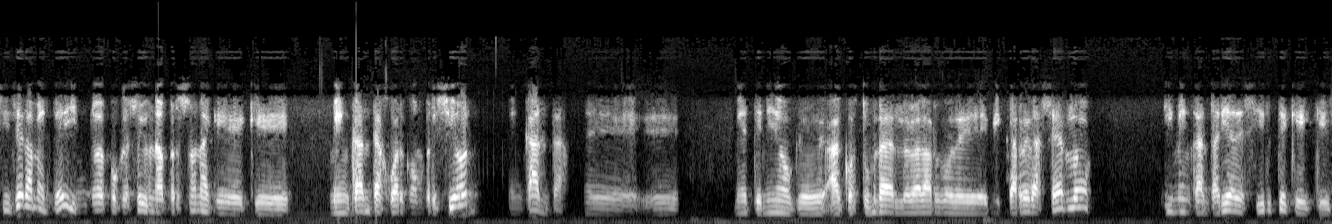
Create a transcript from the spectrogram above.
sinceramente, y no es porque soy una persona que, que me encanta jugar con presión, me encanta. Eh, me he tenido que acostumbrar a lo largo de mi carrera a hacerlo. y me encantaría decirte que, que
